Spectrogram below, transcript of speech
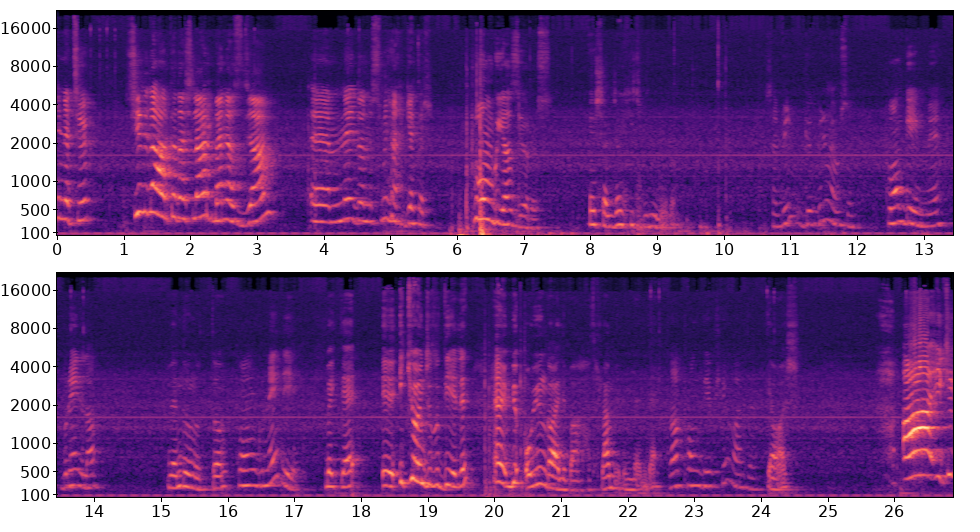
yine çık. Şimdi de arkadaşlar ben yazacağım. Ee, neydi onun ismi? Heh, getir. Pong yazıyoruz. Ne çalacak hiç bilmiyorum. Sen bil, bilmiyor musun? Pong game mi? Bu neydi lan? Ben de unuttum. Pong neydi? Bekle. Ee, iki oyunculu diyelim. He, bir oyun galiba. Hatırlamıyorum ben de. Lan Pong diye bir şey mi vardı? Yavaş. Aa iki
